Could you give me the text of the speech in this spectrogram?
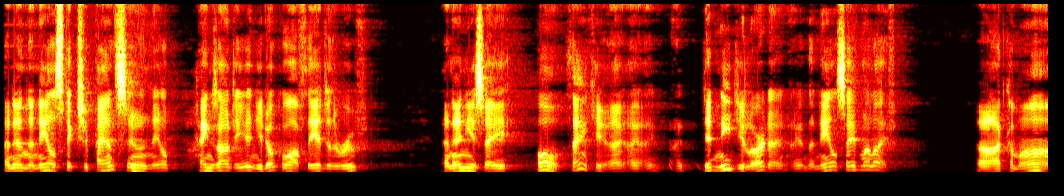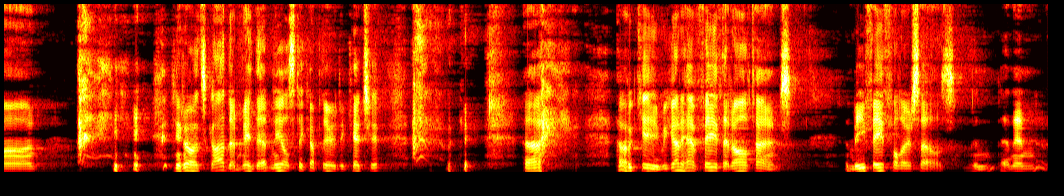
And then the nail sticks your pants, and the nail hangs onto you and you don't go off the edge of the roof. And then you say, Oh, thank you. I, I, I didn't need you, Lord. I, the nail saved my life. Oh, come on. you know, it's God that made that nail stick up there to catch you. uh, okay, we got to have faith at all times. Be faithful ourselves. And, and then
